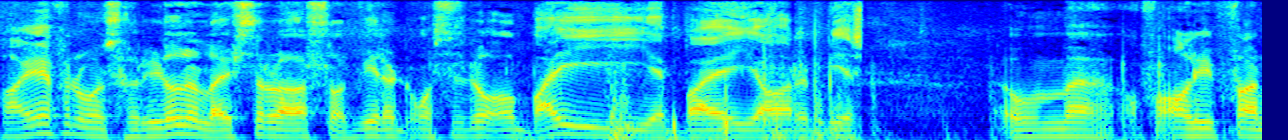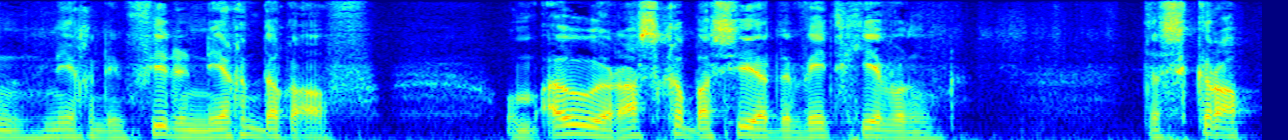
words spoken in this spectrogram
Baie van ons gereelde luisteraars sal weet dat ons is nou al baie baie jare besig om uh, of al hier van 1994 af om ou rasgebaseerde wetgewing te skrap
